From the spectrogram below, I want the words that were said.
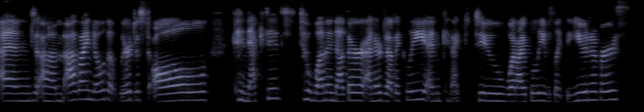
And um, as I know that we're just all connected to one another energetically and connected to what I believe is like the universe,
